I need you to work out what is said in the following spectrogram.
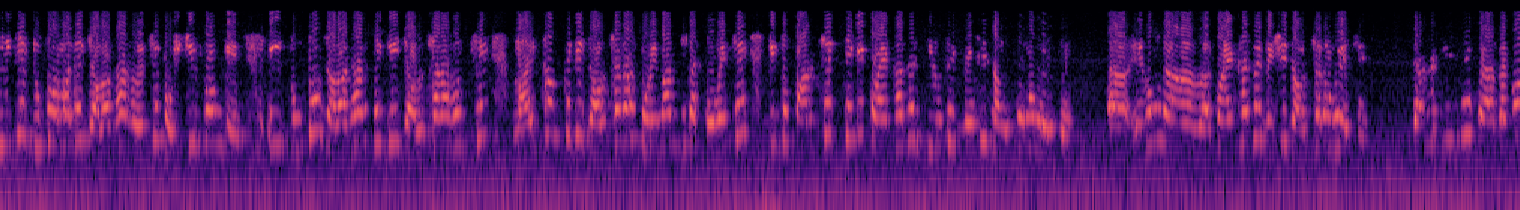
এই যে দুটো আমাদের জলাধার রয়েছে পশ্চিমবঙ্গের এই দুটো জলাধার থেকেই জল ছাড়া হচ্ছে মাইথান থেকে জল ছাড়ার পরিমাণ যেটা কমেছে, কিন্তু পাঞ্চেত থেকে কয়েক হাজার কিউসেক বেশি জল ছাড়া হয়েছে এবং কয়েক হাজার বেশি জল ছাড়া হয়েছে যারা কিন্তু দেখো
